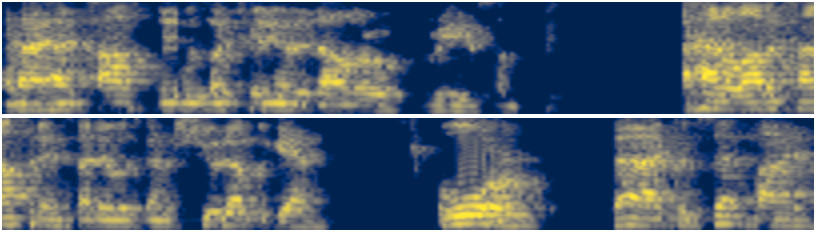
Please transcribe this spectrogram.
And I had confidence, it was like trading at a dollar or three or something. I had a lot of confidence that it was going to shoot up again or that I could set my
